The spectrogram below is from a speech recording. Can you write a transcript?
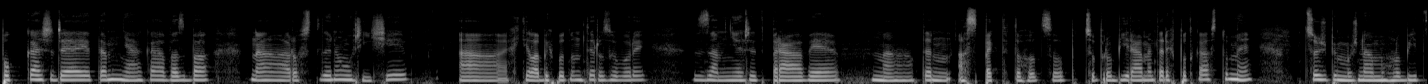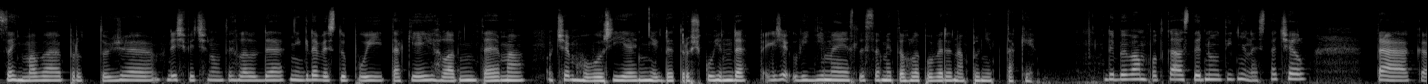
po každé je tam nějaká vazba na rostlinnou říši a chtěla bych potom ty rozhovory zaměřit právě na ten aspekt toho, co, co probíráme tady v podcastu my, což by možná mohlo být zajímavé, protože když většinou tyhle lidé někde vystupují, tak jejich hlavní téma, o čem hovoří, je někde trošku jinde. Takže uvidíme, jestli se mi tohle povede naplnit taky. Kdyby vám podcast jednou týdně nestačil, tak uh,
